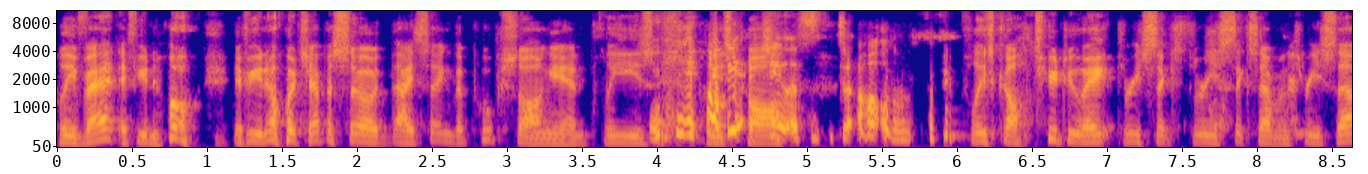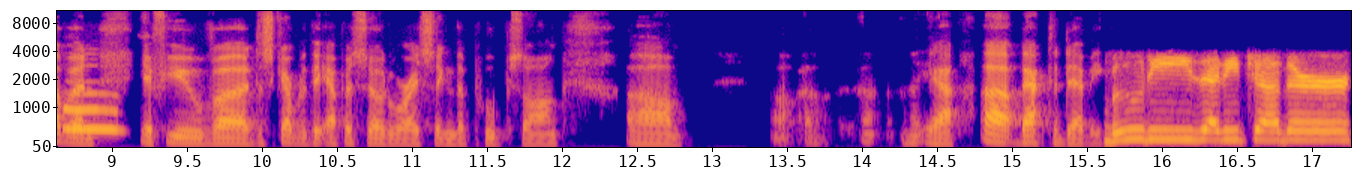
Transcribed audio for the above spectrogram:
Clevette, if you know if you know which episode I sang the poop song in, please please call please call 228-363-6737 if you've uh, discovered the episode where I sing the poop song. Um, uh, uh, uh, yeah, back to Debbie. Booties at each other,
